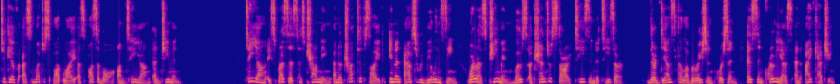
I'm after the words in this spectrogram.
to give as much spotlight as possible on Taeyang and Jimin. Taeyang expresses his charming and attractive side in an abs revealing scene, whereas Jimin boasts a gentle star teased in the teaser. Their dance collaboration portion is synchronous and eye-catching.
